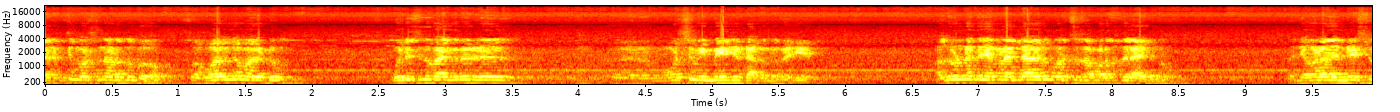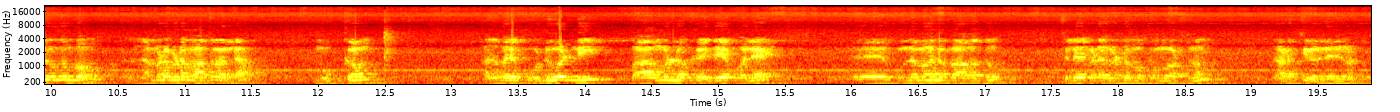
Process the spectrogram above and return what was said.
നിരത്തി മോഷണം നടത്തുമ്പോൾ സ്വാഭാവികമായിട്ടും പോലീസിന് ഭയങ്കര ഒരു മോശം ഇമേജ് ഉണ്ടാക്കുന്ന കാര്യമാണ് അതുകൊണ്ട് തന്നെ ഞങ്ങളെല്ലാവരും കുറച്ച് സമ്മർദ്ദത്തിലായിരുന്നു. ഞങ്ങളത് അന്വേഷിച്ച് നോക്കുമ്പോൾ നമ്മുടെ ഇവിടെ മാത്രമല്ല മുക്കം അതുപോലെ കൊടുവള്ളി ഭാഗങ്ങളിലൊക്കെ ഇതേപോലെ കുന്നമംഗലം ഭാഗത്തും ചില കടകളിലുമൊക്കെ മോഷണം നടത്തി വരുന്നതിന് കണ്ടു.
